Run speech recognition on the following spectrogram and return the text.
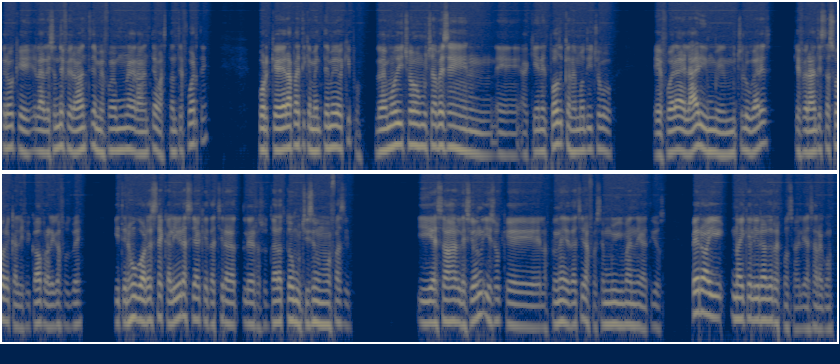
creo que la lesión de Fioravanti también fue un agravante bastante fuerte, porque era prácticamente medio equipo. Lo hemos dicho muchas veces eh, aquí en el podcast, lo hemos dicho eh, fuera del área y en muchos lugares, que Fernández está sobrecalificado para la Liga Fútbol. Y tener un de ese calibre hacía que Táchira le resultara todo muchísimo más fácil. Y esa lesión hizo que los planes de Táchira fuesen muy más negativos. Pero ahí no hay que librar de responsabilidad a Zaragoza.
